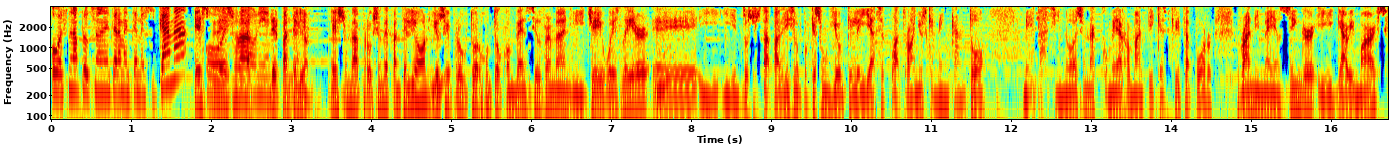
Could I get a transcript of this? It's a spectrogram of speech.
o es una producción enteramente mexicana Es, o es una estadounidense de Panteleón. Es una producción de Panteleón. Yo soy productor junto con Ben Silverman y Jay Weislater. eh, y, y entonces está padrísimo porque es un guion que leí hace cuatro años que me encantó. Me fascinó. Es una comedia romántica escrita por Randy Mayen Singer y Gary Marks.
